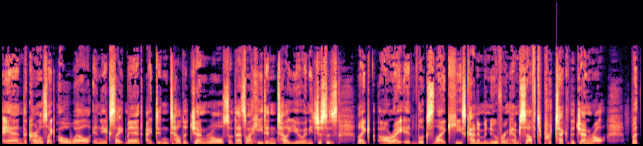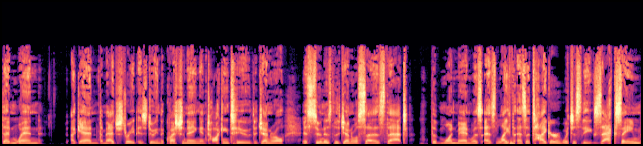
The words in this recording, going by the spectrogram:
And the colonel's like, oh well, in the excitement, I didn't tell the general, so that's why he didn't tell you. And he just is like, all right, it looks like he's kind of maneuvering himself to protect the general. But then when again, the magistrate is doing the questioning and talking to the general. As soon as the general says that the one man was as lithe as a tiger, which is the exact same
